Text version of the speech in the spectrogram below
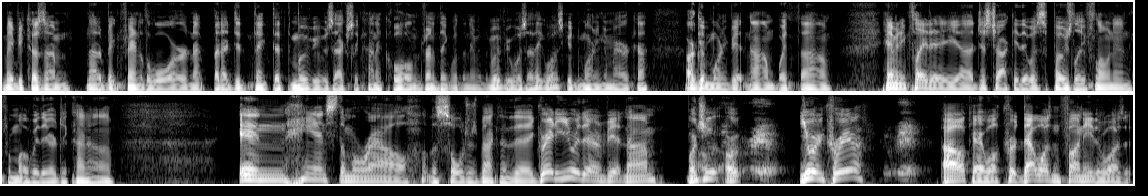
maybe because I'm not a big fan of the war, and I, but I did think that the movie was actually kind of cool. I'm trying to think what the name of the movie was. I think it was Good Morning America, or Good Morning Vietnam, with uh, him, and he played a uh, disc jockey that was supposedly flown in from over there to kind of enhance the morale of the soldiers back in the day. Grady, you were there in Vietnam, weren't you? Or you were in Korea? Korea. Oh, okay. Well, that wasn't fun either, was it?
